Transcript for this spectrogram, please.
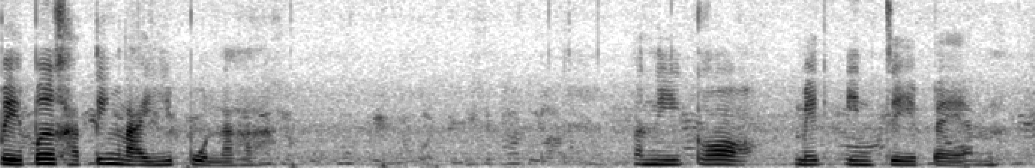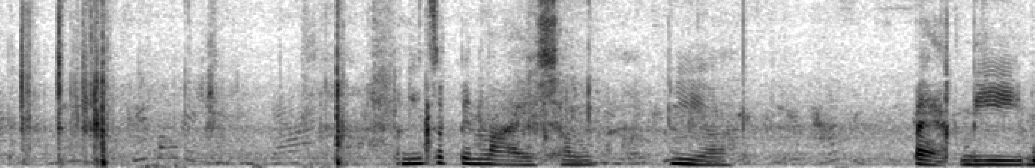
paper cutting ลายญี่ปุ่นนะคะ อันนี้ก็ made in Japan อันนี้จะเป็นลายชันเนี่ย แปลกดีโบ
